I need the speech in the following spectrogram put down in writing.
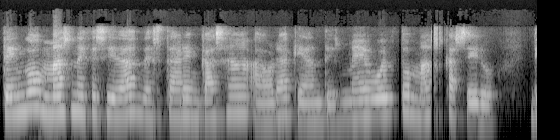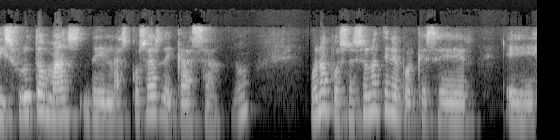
tengo más necesidad de estar en casa ahora que antes, me he vuelto más casero, disfruto más de las cosas de casa, ¿no? Bueno, pues eso no tiene por qué ser eh,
